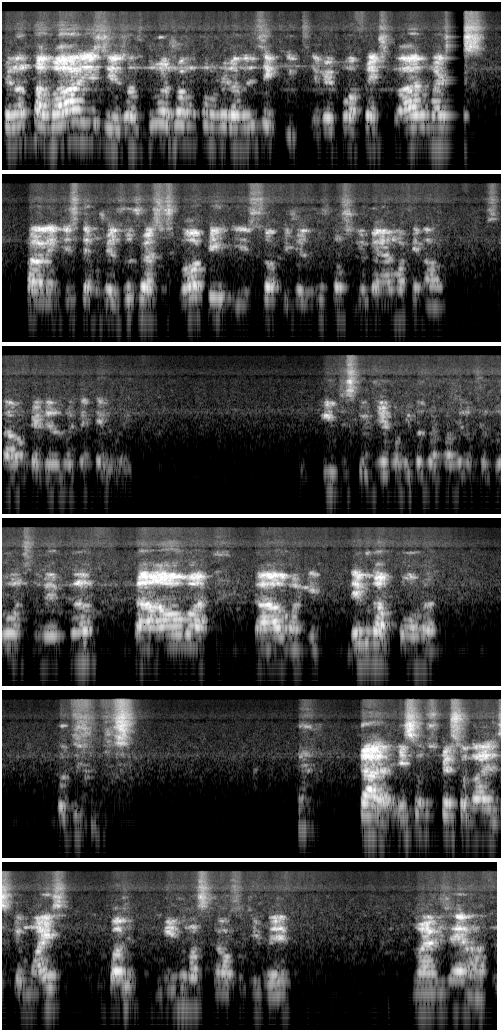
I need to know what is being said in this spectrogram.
Fernando Tavares diz: as duas jogam como verdadeiras equipes. Liverpool à frente, claro, mas para além disso temos Jesus versus Klopp e, só, e Jesus conseguiu ganhar uma final. Estavam perdendo os 88. O Gui diz que o Diego Ribas vai fazer o seu gol antes do meio campo. Calma, calma, Gui. Nego da porra. Cara, esse é um dos personagens que eu mais quase mijo nas calças de ver no Hermes Renato.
